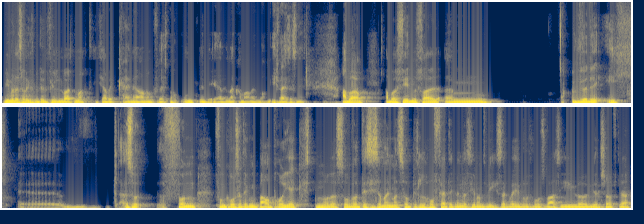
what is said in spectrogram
wie man das allerdings mit den vielen Leuten macht, ich habe keine Ahnung, vielleicht noch unten in die Erde, na kann man auch nicht machen, ich weiß es nicht. Aber, aber auf jeden Fall ähm, würde ich, äh, also von, von großartigen Bauprojekten oder so, das ist immer so ein bisschen hoffärtig, wenn das jemand wie ich sagt, weil wo es weiß ich über Wirtschaft, ja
